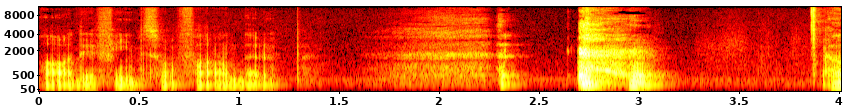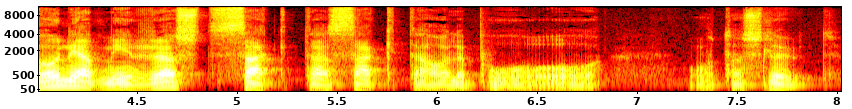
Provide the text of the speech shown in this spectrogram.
Ja, det är fint som fan där uppe. Hör ni att min röst sakta, sakta håller på att, och ta slut?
